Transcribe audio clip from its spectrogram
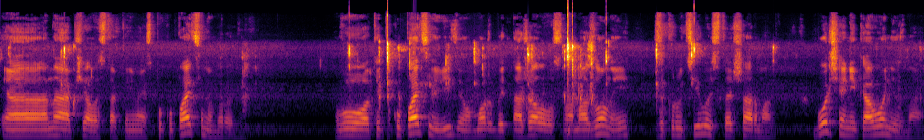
э, она общалась, так понимаю, с покупателем вроде, вот, и покупатель, видимо, может быть, нажаловался на Amazon и закрутилась этот шарман. Больше я никого не знаю.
